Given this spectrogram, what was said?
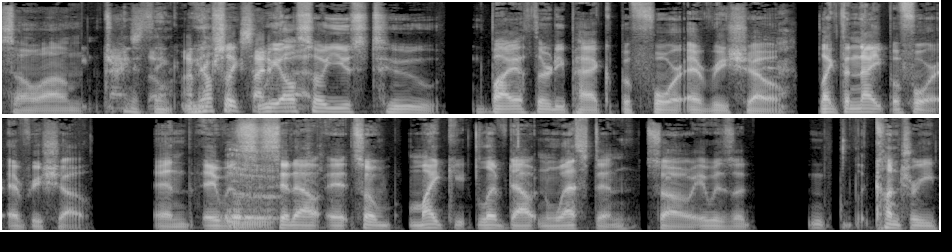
So um, trying to though. think. I'm we actually also, excited We for that. also used to buy a thirty pack before every show, like the night before every show, and it was sit out. It, so Mike lived out in Weston, so it was a country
